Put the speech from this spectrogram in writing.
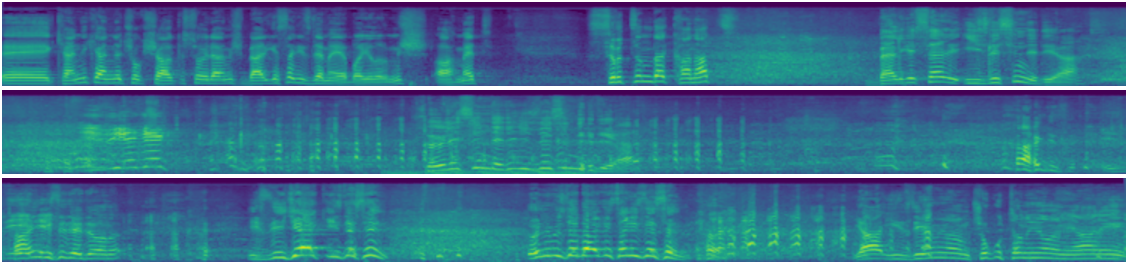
Ee, kendi kendine çok şarkı söylermiş. Belgesel izlemeye bayılırmış Ahmet. Sırtında kanat. Belgesel izlesin dedi ya. İzleyecek. Söylesin dedi, izlesin dedi ya. Hangisi? İzleyecek. Hangisi dedi onu? İzleyecek, izlesin. Önümüzde belgesel izlesin. ya izleyemiyorum, çok utanıyorum yani.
